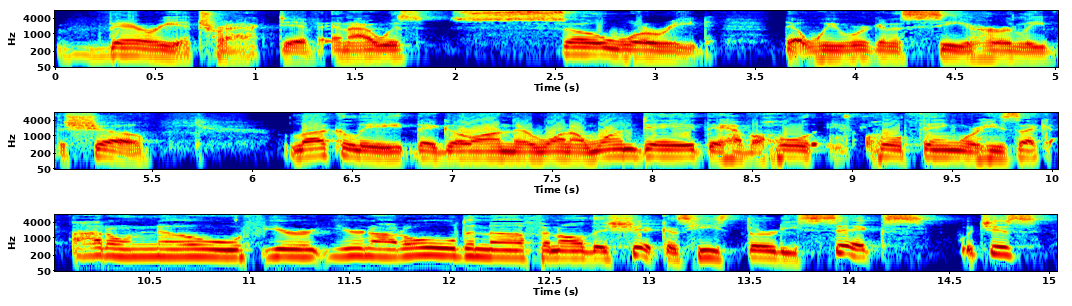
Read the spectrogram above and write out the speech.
very attractive, and I was so worried that we were going to see her leave the show. Luckily, they go on their one-on-one date. They have a whole whole thing where he's like, "I don't know if you're you're not old enough," and all this shit because he's 36, which is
